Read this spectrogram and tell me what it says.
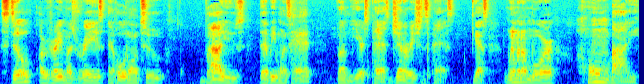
still are very much raised and hold on to values that we once had from years past, generations past. Yes, women are more homebody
